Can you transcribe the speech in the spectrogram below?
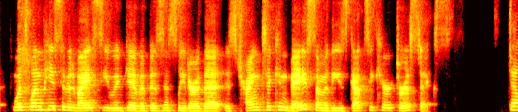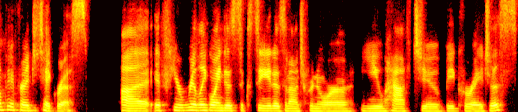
What's one piece of advice you would give a business leader that is trying to convey some of these gutsy characteristics? don't be afraid to take risks. Uh, if you're really going to succeed as an entrepreneur, you have to be courageous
